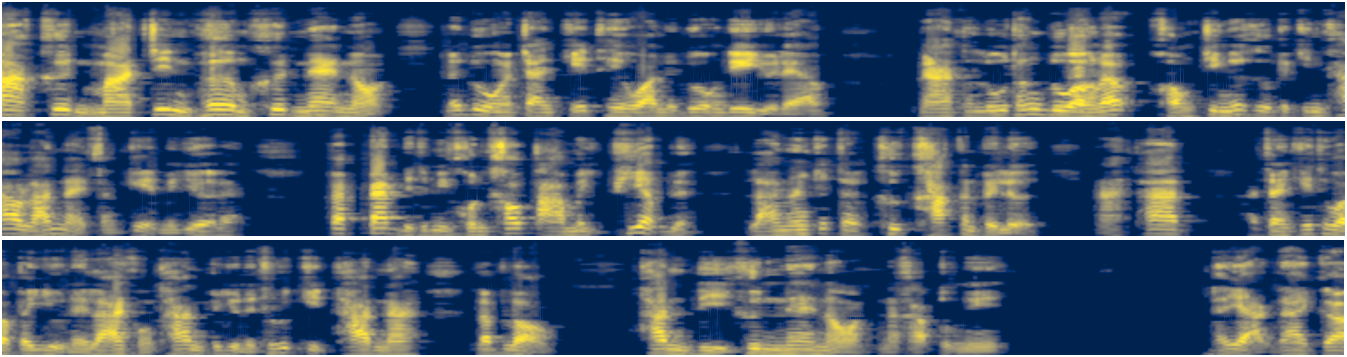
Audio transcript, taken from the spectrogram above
มากขึ้นมาจิ้นเพิ่มขึ้นแน่นอน และดวงอาจารย์เกตเทวันในดวงดีอยู่แล้วนะรู้ทั้งดวงแล้วของจริงก็คือไปกินข้าวร้านไหนสังเกตมาเยอะแล้วแป๊บๆเดี๋ยวจะมีคนเข้าตามมาอีกเพียบเลย ร้านนั้นก็จะคึกคักกันไปเลยนะถ้าอาจารย์เกตเทวันไปอยู่ในร้านของท่านไปอยู่ในธุรกิจท่านนะ รับรอง ท่านดีขึ้นแน่นอนนะครับตรงนี้ ถ้าอยากได้ก็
